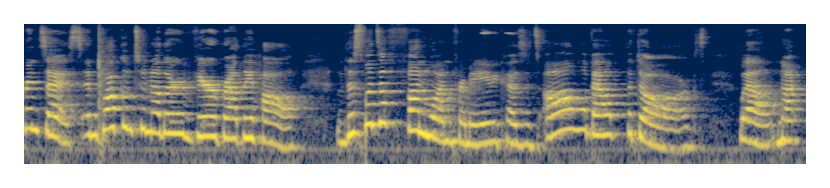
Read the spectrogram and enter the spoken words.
Princess, and welcome to another Vera Bradley haul. This one's a fun one for me because it's all about the dogs. Well, not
